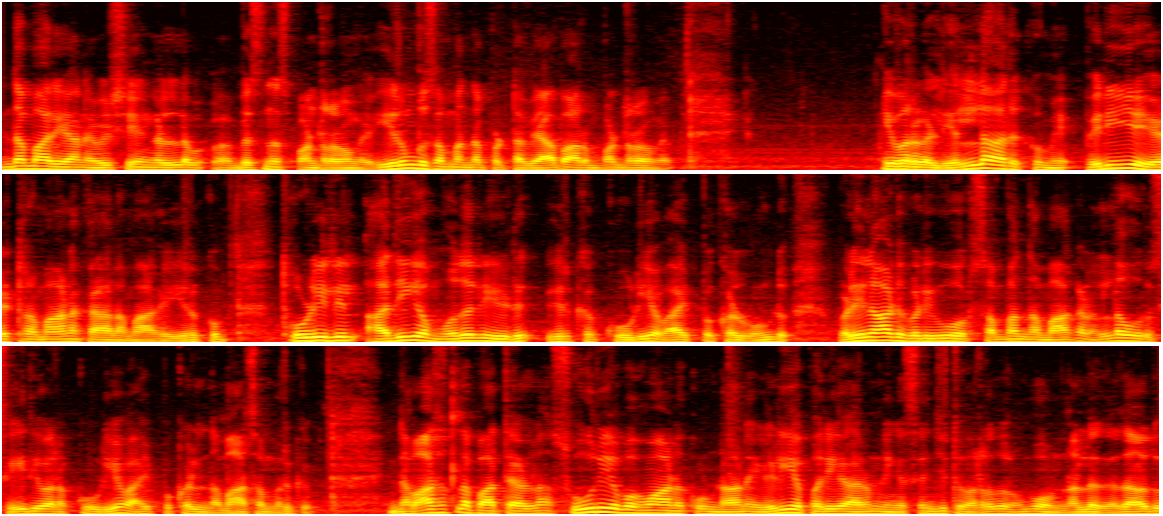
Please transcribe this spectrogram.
இந்த மாதிரியான விஷயங்களில் பிஸ்னஸ் பண்ணுறவங்க இரும்பு சம்மந்தப்பட்ட வியாபாரம் பண்ணுறவங்க இவர்கள் எல்லாருக்குமே பெரிய ஏற்றமான காலமாக இருக்கும். தொழிலில் அதிக முதலீடு இருக்கக்கூடிய வாய்ப்புகள் உண்டு. வெளிநாடு வெளியூர் சம்பந்தமாக நல்ல ஒரு செய்தி வரக்கூடிய வாய்ப்புகள் இந்த மாதம் இருக்குது இந்த மாதத்தில் பார்த்தேன்னா சூரிய பகவானுக்கு உண்டான எளிய பரிகாரம் நீங்கள் செஞ்சுட்டு வர்றது ரொம்பவும் நல்லது. அதாவது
